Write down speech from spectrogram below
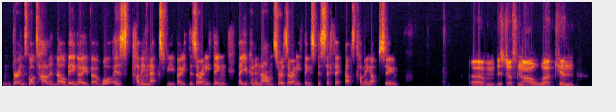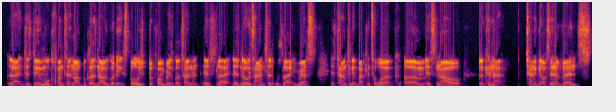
Britain's Got Talent now being over, what is coming next for you both? Is there anything that you can announce, or is there anything specific that's coming up soon? Um, it's just now working, like just doing more content now because now we've got the exposure from Britain's Got Talent. It's like there's no time to just like rest. It's time to get back into work. Um, it's now looking at trying to get us in events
